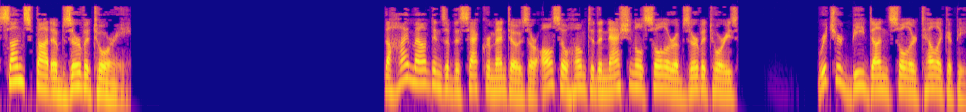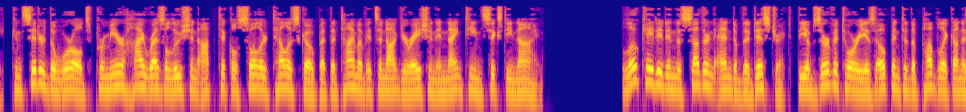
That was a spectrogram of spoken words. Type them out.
Sunspot Observatory The high mountains of the Sacramentos are also home to the National Solar Observatories Richard B. Dunn Solar Telescope, considered the world's premier high-resolution optical solar telescope at the time of its inauguration in 1969. Located in the southern end of the district, the observatory is open to the public on a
